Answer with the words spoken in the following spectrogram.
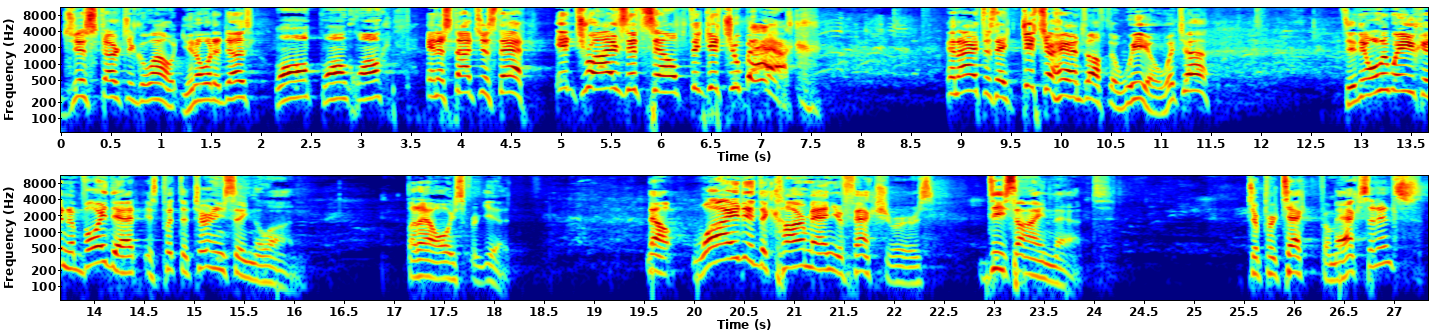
just start to go out. You know what it does? Wonk, wonk, wonk. And it's not just that, it drives itself to get you back. And I have to say, get your hands off the wheel, would you? See, the only way you can avoid that is put the turning signal on. But I always forget. Now, why did the car manufacturers design that? To protect from accidents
